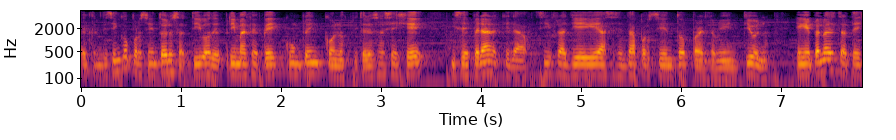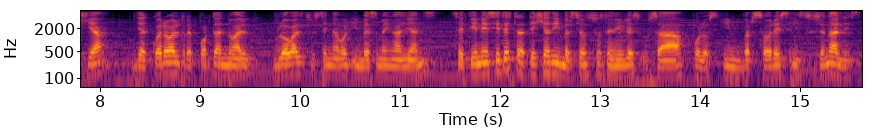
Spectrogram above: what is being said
el 35% de los activos de prima AFP cumplen con los criterios SG y se espera que la cifra llegue a 60% para el 2021. En el plano de estrategia, de acuerdo al reporte anual Global Sustainable Investment Alliance, se tiene 7 estrategias de inversión sostenibles usadas por los inversores institucionales,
